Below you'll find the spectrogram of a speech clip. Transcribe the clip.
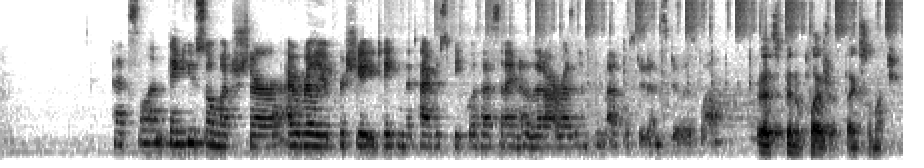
Excellent. Thank you so much, sir. I really appreciate you taking the time to speak with us, and I know that our residents and medical students do as well. It's been a pleasure. Thanks so much.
